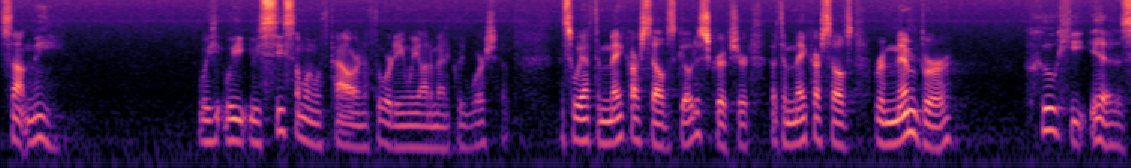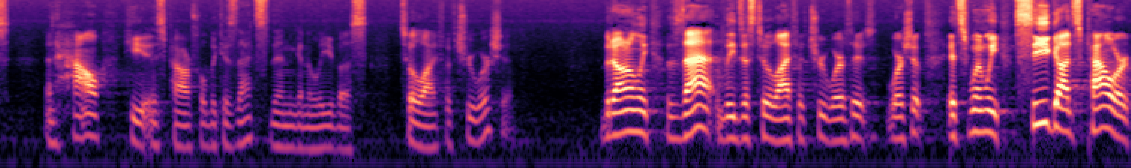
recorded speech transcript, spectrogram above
it's not me. We, we, we see someone with power and authority and we automatically worship. And so we have to make ourselves go to Scripture, we have to make ourselves remember who He is and how He is powerful because that's then going to lead us to a life of true worship. But not only that leads us to a life of true worship, it's when we see God's power,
